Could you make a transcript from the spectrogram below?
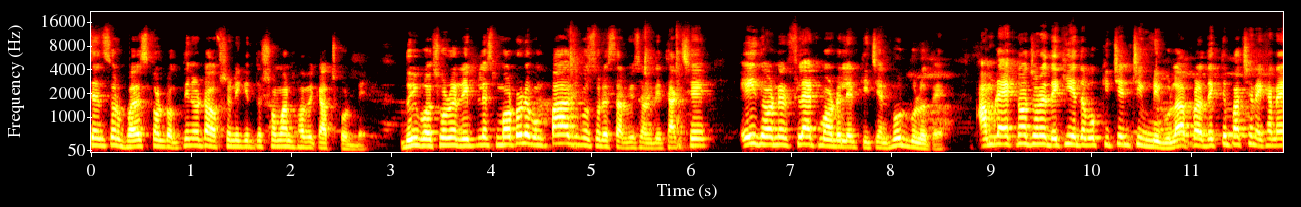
সেন্সর ভয়েস কন্ট্রোল তিনটা অপশনই কিন্তু সমানভাবে কাজ করবে। দুই বছরের রিপ্লেস মোটর এবং পাঁচ বছরের সার্ভিস ওয়ারেন্টি থাকছে এই ধরনের ফ্ল্যাট মডেলের কিচেন হুডগুলোতে আমরা এক নজরে দেখিয়ে দেবো কিচেন চিমনিগুলো আপনারা দেখতে পাচ্ছেন এখানে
